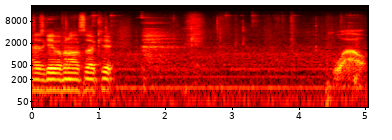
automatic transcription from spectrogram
I just gave up an onside kick. Wow.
